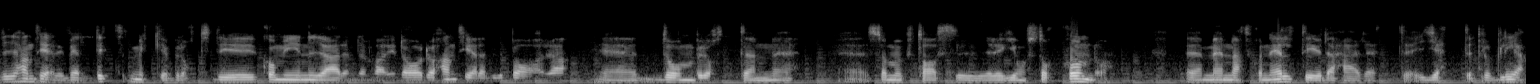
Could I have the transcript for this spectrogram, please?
Vi hanterar väldigt mycket brott. Det kommer in nya ärenden varje dag. Då hanterar vi bara eh, de brotten eh, eh, som upptas i Region Stockholm. Då. Eh, men nationellt är ju det här ett eh, jätteproblem.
